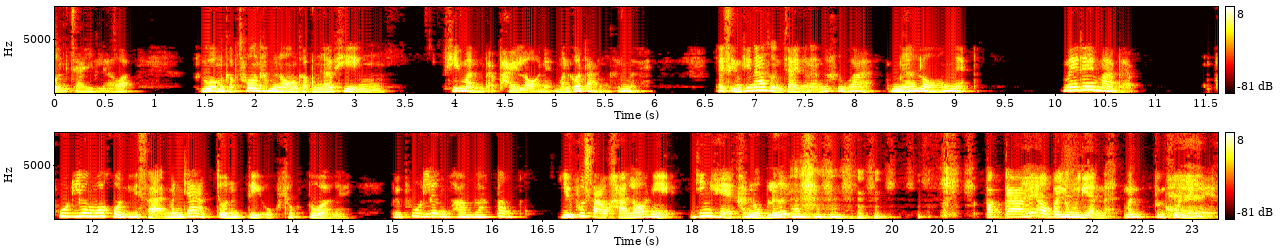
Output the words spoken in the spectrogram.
สนใจอยู่แล้วอะรวมกับท่วงทำนองกับเนื้อเพลงที่มันแบบไพเราะเนี่ย มันก็ดังขึ้นมาแต่สิ่งที่น่าสนใจกันนั้นก็คือว่าเนื้อร้องเนี่ย ไม่ได้มาแบบ พูดเรื่องว่าคนอีสานมันยากจนตีอกชกตัวเลย ไปพูดเรื่องความรักบ้าง หรือผู้สาวขาเลาะนี่ ยิ่งแหกขนบเลย ปากกาไม่เอาไปโรงเรียนน่ะ มันเป็นคนยังไงอะ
